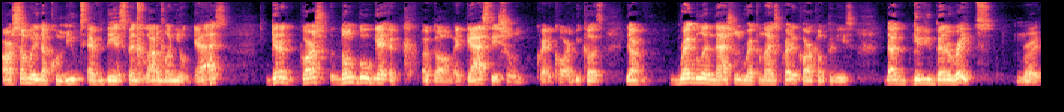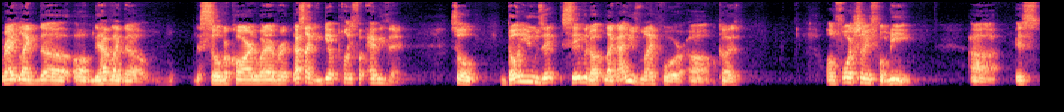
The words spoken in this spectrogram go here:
are somebody that commutes every day and spends a lot of money on gas, get a gas. Don't go get a, a, um, a gas station credit card because there are regular nationally recognized credit card companies that give you better rates. Right, right? Like the um, they have like the the silver card, whatever. That's like you get points for everything. So don't use it. Save it up. Like I use mine for uh, because unfortunately for me, uh, it's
